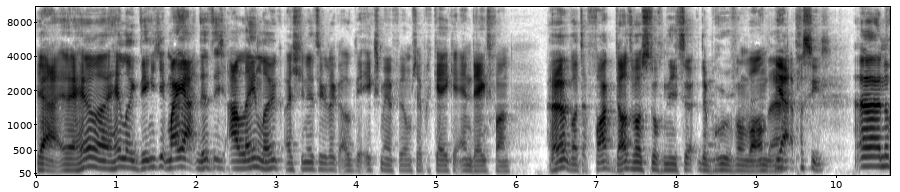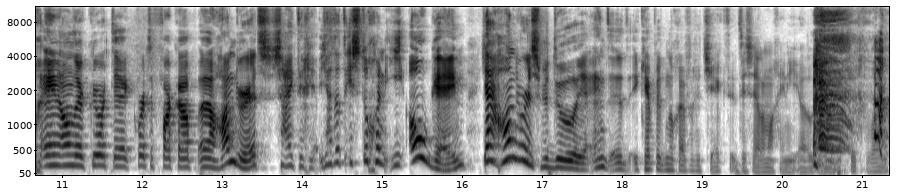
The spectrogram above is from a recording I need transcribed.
Ja, een heel, heel leuk dingetje. Maar ja, dit is alleen leuk als je natuurlijk ook de X-Men films hebt gekeken en denkt van... Huh, what the fuck? Dat was toch niet de broer van Wanda? Ja, precies. Eh, nog één ander korte, korte fuck-up. Eh, Hundreds, zei ik tegen je. Ja, dat is toch een IO-game? Ja, Hundreds bedoel je. En eh, ik heb het nog even gecheckt. Het is helemaal geen IO-game. het gewoon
